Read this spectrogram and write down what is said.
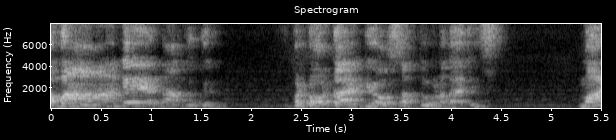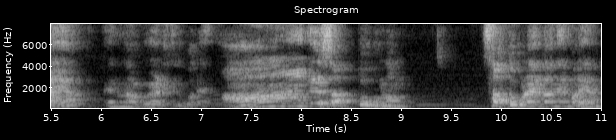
അപ്പൊ ആകെ എന്ന അർത്ഥത്തിൽ ഇപ്പൊ totality of sattvaguna that is maya എന്ന് നമുക്ക് വേണമെങ്കിൽ പറയാം. ആകെ സത്വഗുണം സത്വഗുണം എന്താന്ന് ഞാൻ പറയാം?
